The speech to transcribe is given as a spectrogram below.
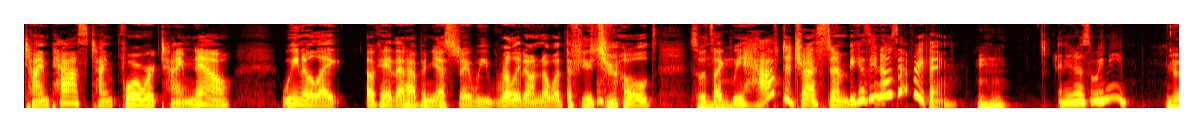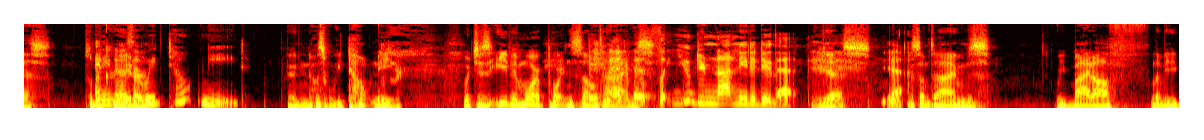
time past, time forward, time now. We know like, okay, that happened yesterday. We really don't know what the future holds. So it's like Mhm. we have to trust him because he knows everything hmm and he knows what we need Yes. So and he knows what we don't need. and knows what we don't need, which is even more important sometimes. it's like you do not need to do that. yes. Yeah. sometimes we bite off, let me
